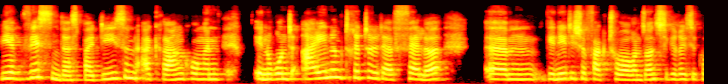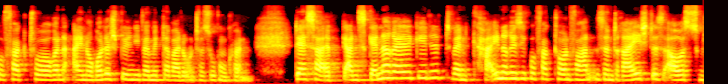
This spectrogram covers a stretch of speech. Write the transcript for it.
Wir wissen, dass bei diesen Erkrankungen in rund einem Drittel der Fälle ähm, genetische Faktoren, sonstige Risikofaktoren eine Rolle spielen, die wir mittlerweile untersuchen können. Deshalb ganz generell gilt, wenn keine Risikofaktoren vorhanden sind, reicht es aus, zum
